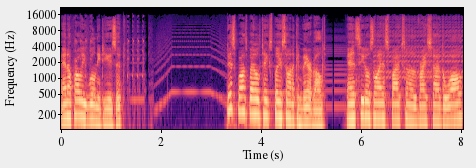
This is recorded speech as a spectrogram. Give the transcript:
and I'll probably will need to use it. This boss battle takes place on a conveyor belt, and see those line of spikes on the right side of the wall?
